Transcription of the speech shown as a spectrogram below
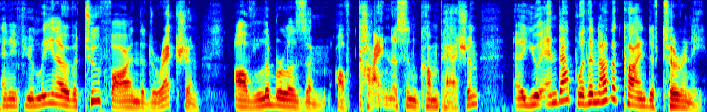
And if you lean over too far in the direction of liberalism, of kindness and compassion, uh, you end up with another kind of tyranny.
